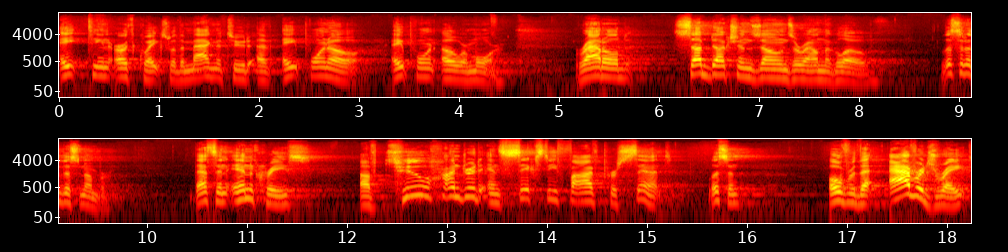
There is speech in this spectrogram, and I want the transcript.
18 earthquakes with a magnitude of 8.0, 8.0 or more rattled subduction zones around the globe. Listen to this number. That's an increase of 265%, listen, over the average rate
